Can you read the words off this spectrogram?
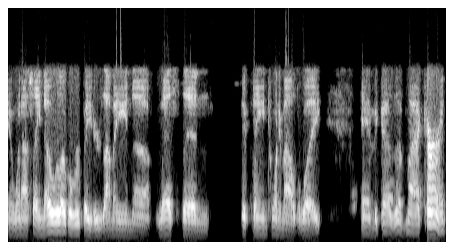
And when I say no local repeaters, I mean uh, less than 15, 20 miles away. And because of my current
